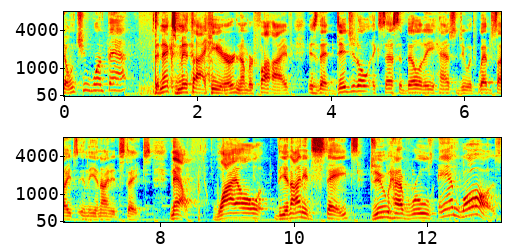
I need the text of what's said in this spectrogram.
don't you want that? The next myth I hear number five is that digital accessibility has to do with websites in the United States. Now while the United States do have rules and laws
